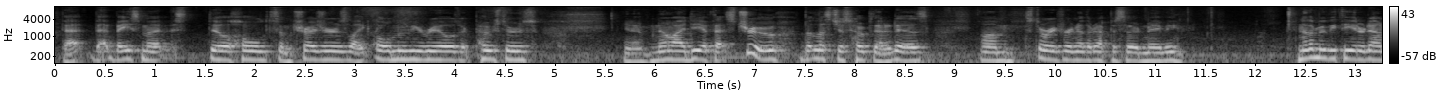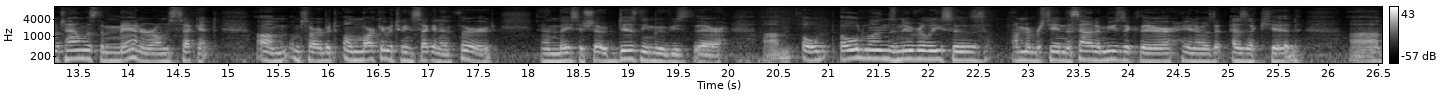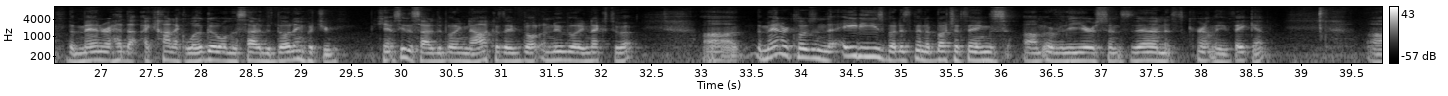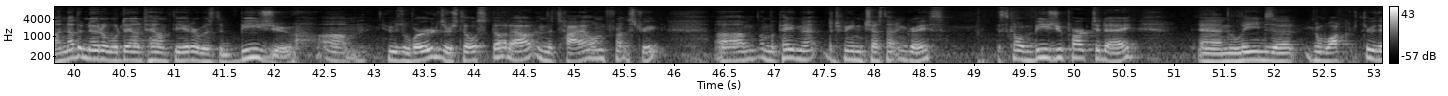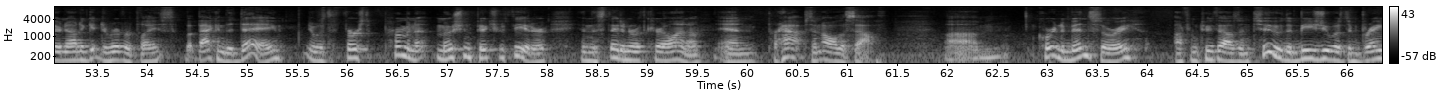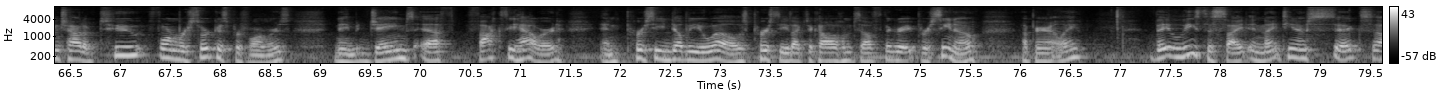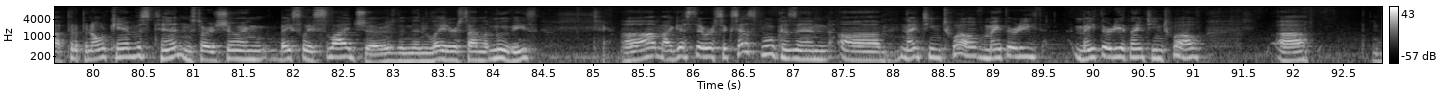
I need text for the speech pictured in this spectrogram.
that that basement still holds some treasures like old movie reels or posters you know, no idea if that's true, but let's just hope that it is. Um, story for another episode, maybe. Another movie theater downtown was the Manor on Second. Um, I'm sorry, but on Market between Second and Third, and they used to show Disney movies there, um, old old ones, new releases. I remember seeing The Sound of Music there, you know, as a, as a kid. Uh, the manor had the iconic logo on the side of the building, but you can't see the side of the building now because they've built a new building next to it. Uh, the manor closed in the 80s, but it's been a bunch of things um, over the years since then. It's currently vacant. Uh, another notable downtown theater was the Bijou, um, whose words are still spelled out in the tile on Front Street um, on the pavement between Chestnut and Grace. It's called Bijou Park today and leads, uh, you can walk through there now to get to River Place. But back in the day, it was the first permanent motion picture theater in the state of North Carolina and perhaps in all the South. Um, according to Ben's story, uh, from 2002, the Bijou was the brainchild of two former circus performers named James F. Foxy Howard and Percy W. Wells. Percy liked to call himself the Great Persino, apparently. They leased the site in 1906, uh, put up an old canvas tent, and started showing basically slideshows and then later silent movies. Um, I guess they were successful because in um, 1912, May 30th, May 30th, 1912, uh,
